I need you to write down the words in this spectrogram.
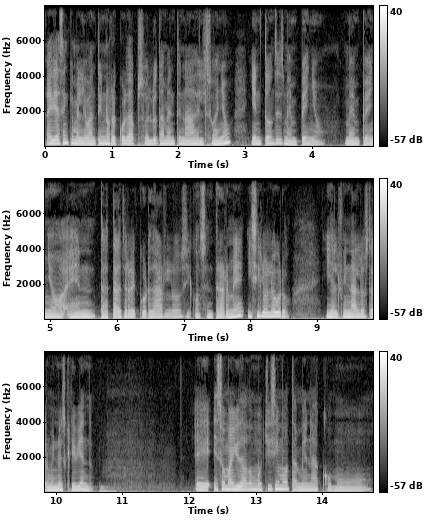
Hay días en que me levanto y no recuerdo absolutamente nada del sueño y entonces me empeño, me empeño en tratar de recordarlos y concentrarme y si lo logro y al final los termino escribiendo. Eh, eso me ha ayudado muchísimo también a como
